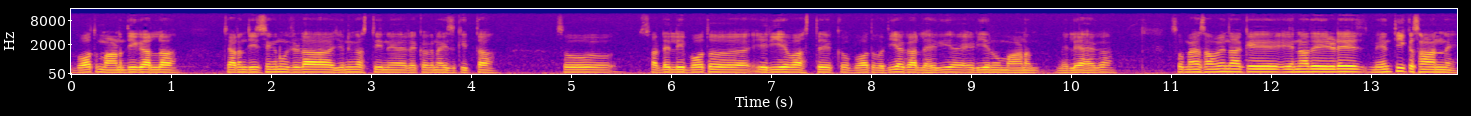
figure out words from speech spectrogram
ਬਹੁਤ ਮਾਣ ਦੀ ਗੱਲ ਆ। ਚਰਨਜੀਤ ਸਿੰਘ ਨੂੰ ਜਿਹੜਾ ਯੂਨੀਵਰਸਿਟੀ ਨੇ ਰੈਕਗਨਾਈਜ਼ ਕੀਤਾ। ਸੋ ਸਾਡੇ ਲਈ ਬਹੁਤ ਏਰੀਏ ਵਾਸਤੇ ਇੱਕ ਬਹੁਤ ਵਧੀਆ ਗੱਲ ਹੈਗੀ ਆ, ਏਰੀਏ ਨੂੰ ਮਾਣ ਮਿਲਿਆ ਹੈਗਾ। ਸੋ ਮੈਂ ਸਮਝਦਾ ਕਿ ਇਹਨਾਂ ਦੇ ਜਿਹੜੇ ਮਿਹਨਤੀ ਕਿਸਾਨ ਨੇ,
